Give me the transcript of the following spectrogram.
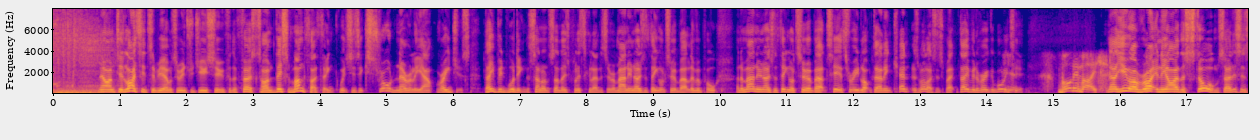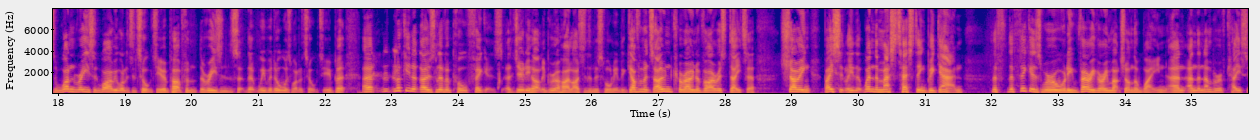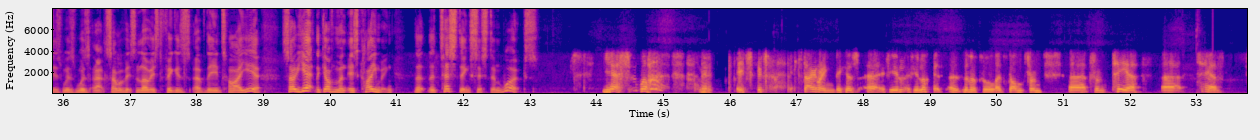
Now, I'm delighted to be able to introduce you for the first time this month, I think, which is extraordinarily outrageous. David Wooding, the Sun on Sunday's political editor, a man who knows a thing or two about Liverpool, and a man who knows a thing or two about Tier 3 lockdown in Kent as well, I suspect. David, a very good morning yeah. to you. Morning, Mike. Now, you are right in the eye of the storm, so this is one reason why we wanted to talk to you, apart from the reasons that we would always want to talk to you. But uh, looking at those Liverpool figures, uh, Julia Hartley Brewer highlighted them this morning, the government's own coronavirus data showing basically that when the mass testing began, the, the figures were already very, very much on the wane, and, and the number of cases was, was at some of its lowest figures of the entire year. So, yet the government is claiming that the testing system works. Yes, well, it's it's staggering because uh, if you if you look at uh, Liverpool, they've gone from uh, from tier uh,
